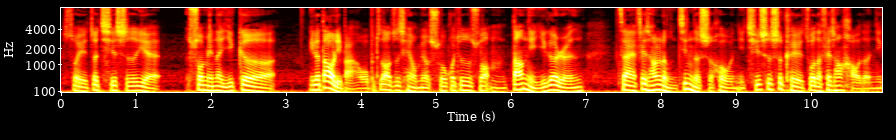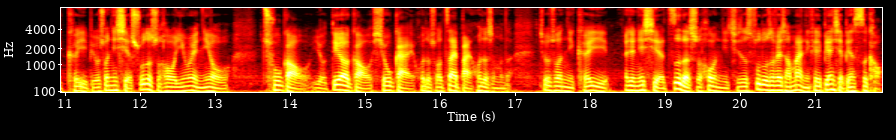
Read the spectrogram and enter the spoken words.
所以这其实也说明了一个一个道理吧。我不知道之前有没有说过，就是说，嗯，当你一个人在非常冷静的时候，你其实是可以做得非常好的。你可以，比如说你写书的时候，因为你有。初稿有第二稿修改，或者说再版或者什么的，就是说你可以，而且你写字的时候，你其实速度是非常慢，你可以边写边思考，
